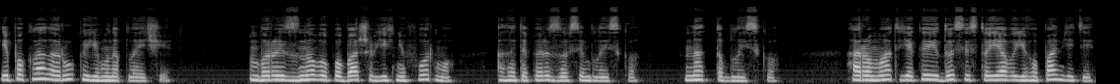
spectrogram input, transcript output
і поклала руки йому на плечі. Борис знову побачив їхню форму, але тепер зовсім близько, надто близько. Аромат, який досі стояв у його пам'яті,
